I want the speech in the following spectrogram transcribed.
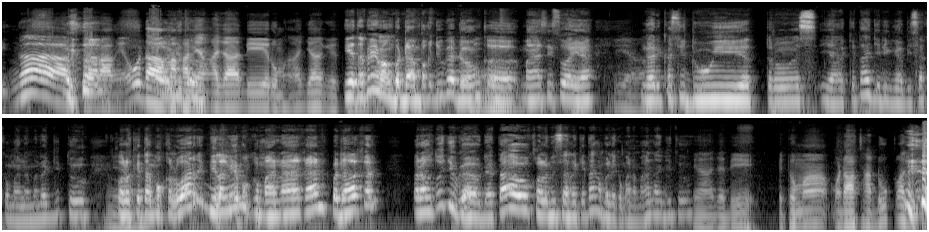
enggak sekarang ya udah Oh, makan gitu. yang aja di rumah aja gitu. Iya tapi emang berdampak juga dong ke mahasiswa ya. Nggak dikasih duit terus ya kita jadi nggak bisa ke mana-mana gitu Iya. kalau kita mau keluar bilangnya mau ke mana kan padahal kan orang tua juga udah tahu kalau misalnya kita nggak boleh ke mana-mana gitu Ya jadi itu mah modal caduk lah gitu.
